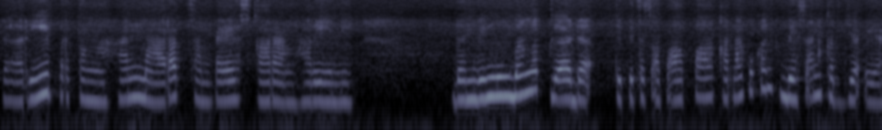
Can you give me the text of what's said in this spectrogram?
dari pertengahan Maret sampai sekarang hari ini. Dan bingung banget gak ada aktivitas apa-apa karena aku kan kebiasaan kerja ya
